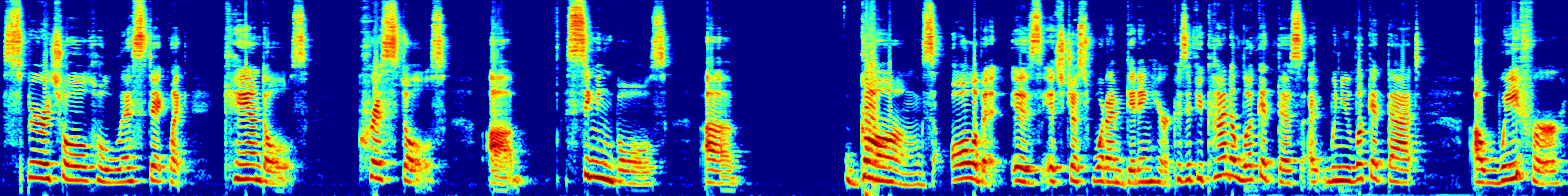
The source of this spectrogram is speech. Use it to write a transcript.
spiritual, holistic, like candles, crystals, um, singing bowls, uh, gongs, all of it is, it's just what I'm getting here. Because if you kind of look at this, when you look at that uh, wafer,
